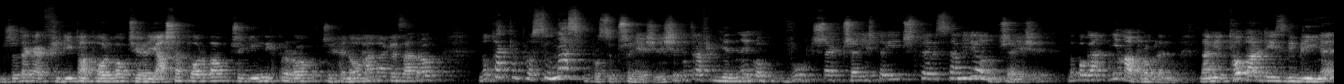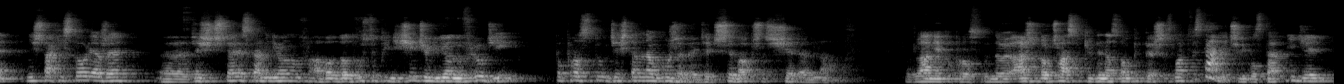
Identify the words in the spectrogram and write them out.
że tak jak Filipa porwał, czy Eliasza porwał, czy innych proroków, czy Henocha nagle zabrał, no tak po prostu nas po prostu przeniesie. Jeśli potrafił jednego, dwóch, trzech przenieść, to i 400 milionów przeniesie. Do Boga nie ma problemu. Dla mnie to bardziej jest biblijne niż ta historia, że e, gdzieś 400 milionów albo do 250 milionów ludzi po prostu gdzieś tam na górze będzie trzymał przez 7 lat. Dla mnie po prostu, no, aż do czasu, kiedy nastąpi pierwsze zmartwychwstanie, czyli w ostatni dzień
